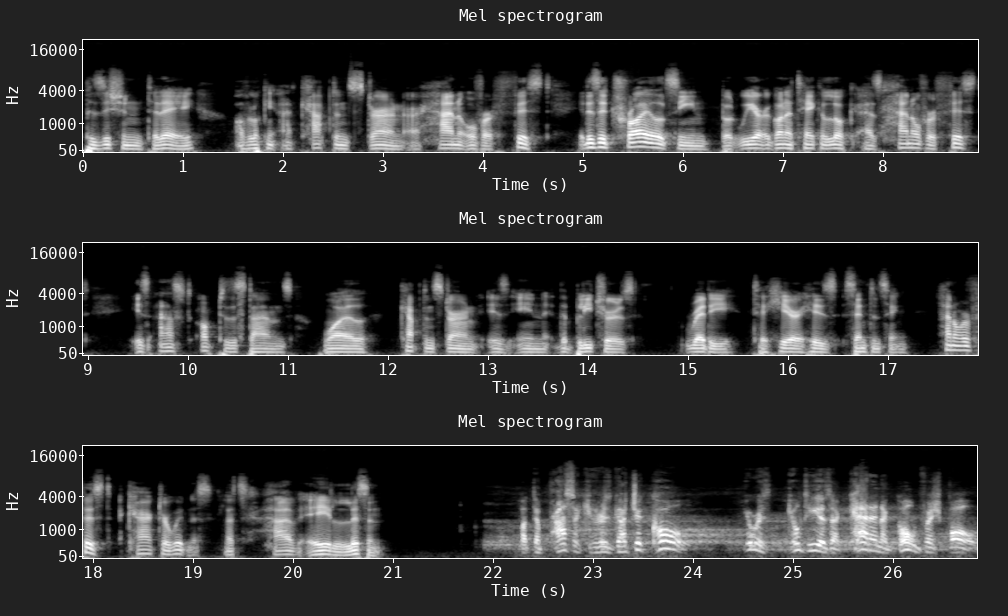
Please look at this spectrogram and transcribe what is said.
position today of looking at Captain Stern or Hanover Fist. It is a trial scene, but we are going to take a look as Hanover Fist is asked up to the stands while Captain Stern is in the bleachers ready to hear his sentencing. Hanover Fist, a character witness. Let's have a listen. But the prosecutor's got you cold. You're as guilty as a cat in a goldfish bowl.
